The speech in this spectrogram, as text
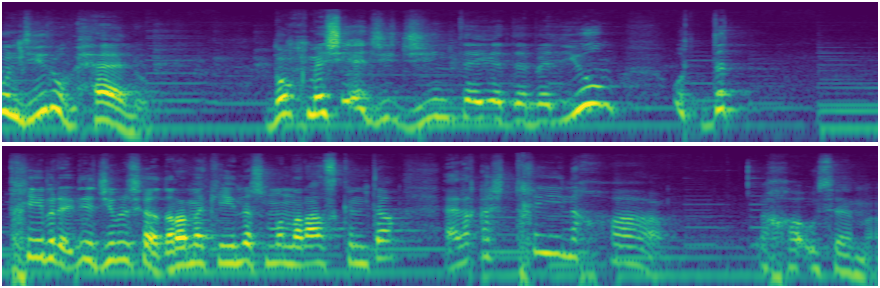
ونديروا بحالو. donc ماشي تجي تجي انت دابا اليوم وتبدا تخيبر عليه تجيب له شي هضرة. ما كايناش من راسك انت. علاقاش تخيل أخا أخا أسامة.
